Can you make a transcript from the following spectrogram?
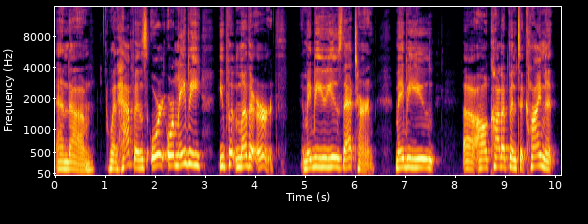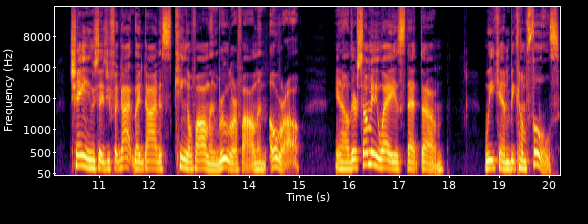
And, um, what happens, or, or maybe you put mother earth. And maybe you use that term. Maybe you, uh, all caught up into climate change that you forgot that God is king of all and ruler of all and overall. You know, there's so many ways that, um, we can become fools,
